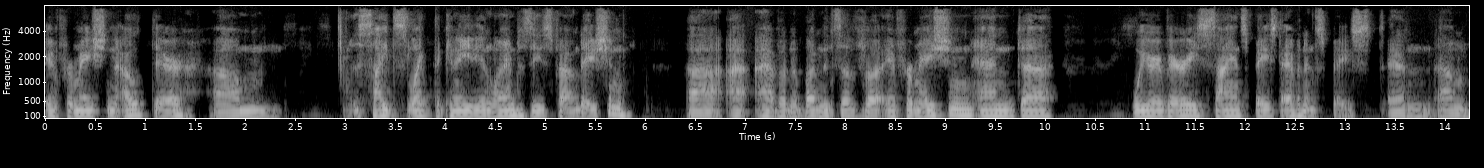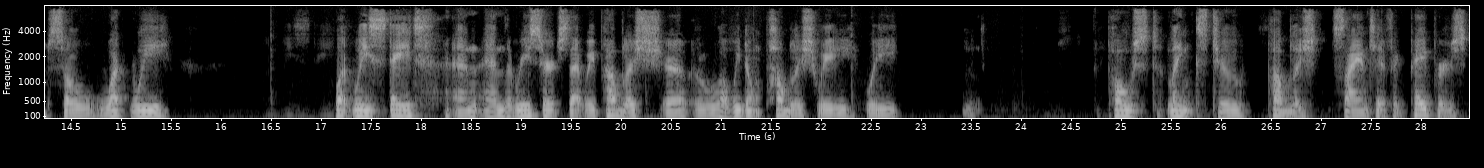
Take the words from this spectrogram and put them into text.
information out there. Um, sites like the Canadian Lyme Disease Foundation uh, have an abundance of uh, information, and uh, we are very science based, evidence based, and um, so what we what we state and and the research that we publish, uh, well, we don't publish, we we post links to published scientific papers.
